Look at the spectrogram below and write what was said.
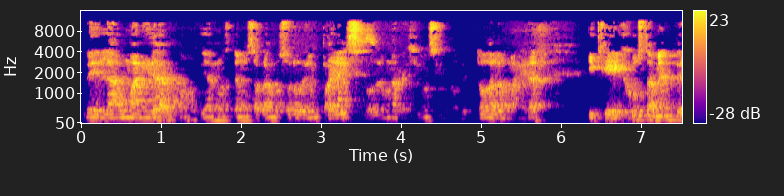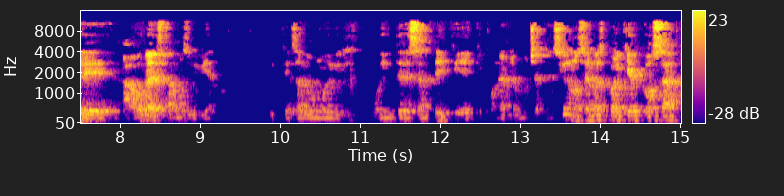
de la humanidad, ¿no? Ya no estamos hablando solo de un país o de una región, sino de toda la humanidad y que justamente ahora estamos viviendo y que es algo muy, muy interesante y que hay que ponerle mucha atención. O sea, no es cualquier cosa,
